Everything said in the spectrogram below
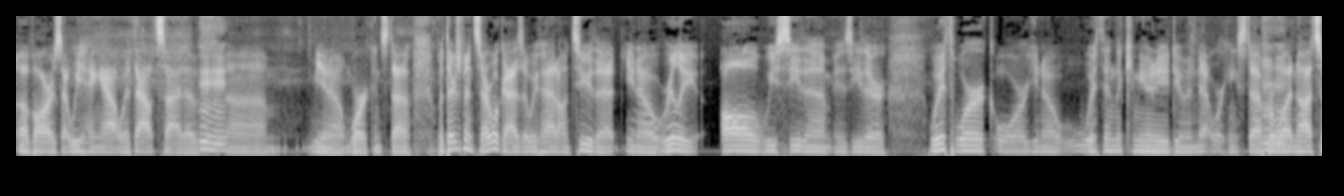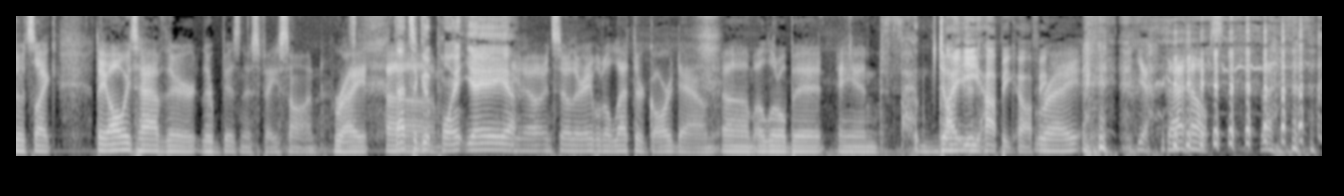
of ours that we hang out with outside of, Mm-hmm. um, you know, work and stuff. But there's been several guys that we've had on too that you know really all we see them is either with work or you know within the community doing networking stuff Mm-hmm. or whatnot. So it's like they always have their their business face on, right? That's a good Um, point. Yeah, yeah, yeah. You know, and so they're able to let their guard down um, a little bit and don't I.e., even- hoppy coffee. Right. yeah, that helps. that,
